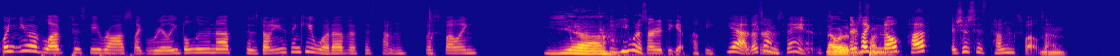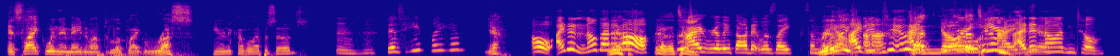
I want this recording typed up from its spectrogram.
Wouldn't you have loved to see Ross like really balloon up? Because don't you think he would have if his tongue was swelling? Yeah. He would have started to get puffy. Yeah, For that's what I'm saying. That would have There's been like funny. no puff. It's just his tongue swells up. Mhm. It's like when they made him up to look like Russ here in a couple episodes. Mm-hmm. Does he play him? Yeah. Oh, I didn't know that at all. Yeah, that's him. I really thought it was like somebody Really? else. I did Uh-huh. too. I That's- had no no, that's him. I didn't know it until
